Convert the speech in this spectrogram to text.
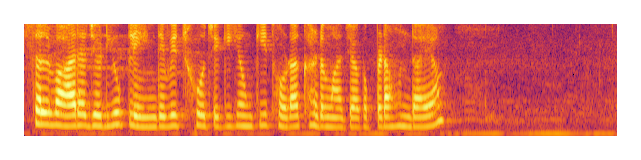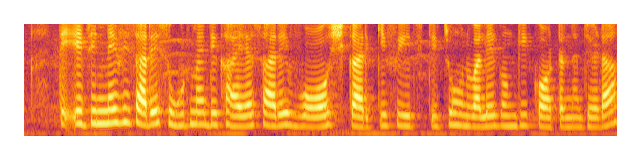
ਸਲਵਾਰ ਹੈ ਜਿਹੜੀ ਉਹ ਪਲੇਨ ਦੇ ਵਿੱਚ ਹੋ ਜਾਏਗੀ ਕਿਉਂਕਿ ਥੋੜਾ ਖੜਵਾ ਜਿਹਾ ਕੱਪੜਾ ਹੁੰਦਾ ਆ। ਤੇ ਇਹ ਜਿੰਨੇ ਵੀ ਸਾਰੇ ਸੂਟ ਮੈਂ ਦਿਖਾਏ ਆ, ਸਾਰੇ ਵਾਸ਼ ਕਰਕੇ ਫੇਰ ਸਟਿਚ ਹੋਣ ਵਾਲੇ ਕਿਉਂਕਿ ਕਾਟਨ ਹੈ ਜਿਹੜਾ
